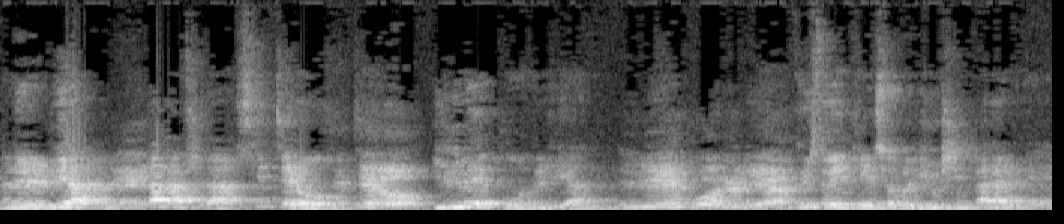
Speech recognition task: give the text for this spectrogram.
할렐루야! 따라합시다. 셋째로 셋째로 인류의 구원을 위한 인류의 구원을 위한 그리스도의 계속을 이루신 까닭에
